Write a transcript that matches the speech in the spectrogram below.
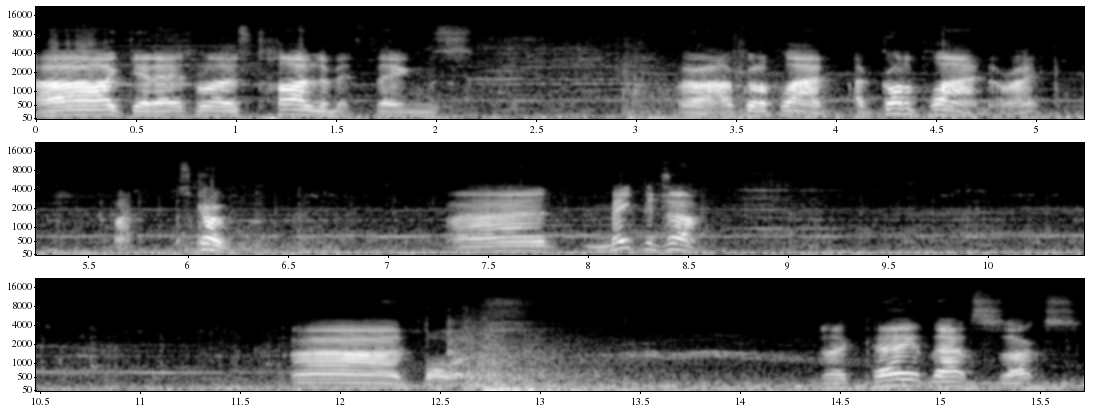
Oh, I get it. It's one of those time limit things. Alright, I've got a plan. I've got a plan, alright? Right, let's go. And make the jump. And bollocks. Okay, that sucks.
